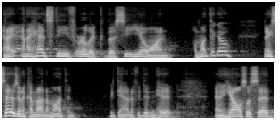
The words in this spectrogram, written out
and I and I had Steve Ehrlich, the CEO, on a month ago, and he said it was going to come out in a month, and be damned if he didn't hit it. And he also said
